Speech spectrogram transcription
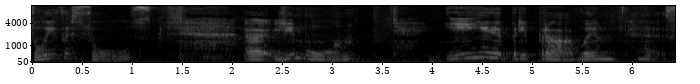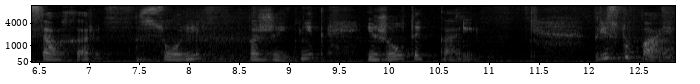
соевый соус, э, лимон и приправы, сахар, соль, пожитник и желтый карри. Приступаем.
